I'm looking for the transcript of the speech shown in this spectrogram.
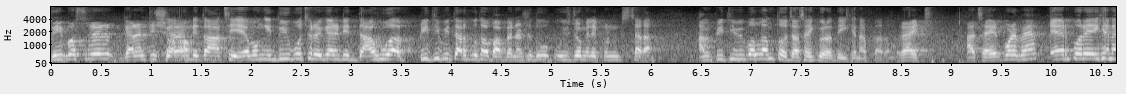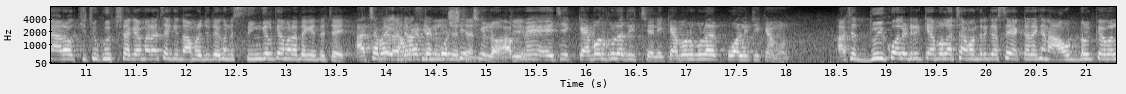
দুই বছরের গ্যারান্টি গ্যারান্টি তো আছে এবং এই দুই বছরের গ্যারান্টি দাহুয়া পৃথিবী তার কোথাও পাবে না শুধু উইজডম ইলেকট্রনিক্স ছাড়া। আমি পৃথিবী বললাম তো যাচাই করে দিই এখানে আপনারা। রাইট আচ্ছা এরপরে ভাই এরপরে এখানে আরও কিছু খুচরা ক্যামেরা আছে কিন্তু আমরা যদি এখন সিঙ্গেল ক্যামেরা দেখতে চাই আচ্ছা ভাই আমার একটা কোশ্চেন ছিল আপনি এই যে কেবলগুলো দিচ্ছেন এই কেবলগুলোর কোয়ালিটি কেমন? আচ্ছা দুই কোয়ালিটির কেবল আছে আমাদের কাছে একটা দেখেন আউটডোর কেবল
